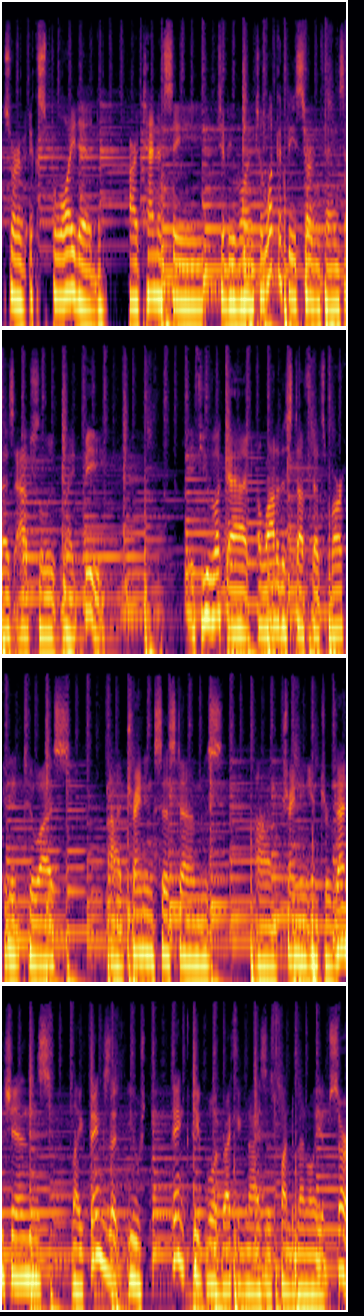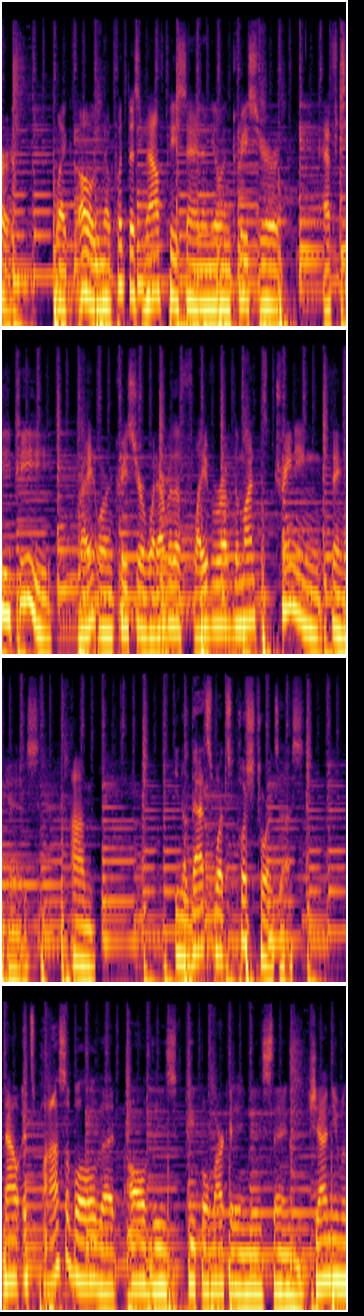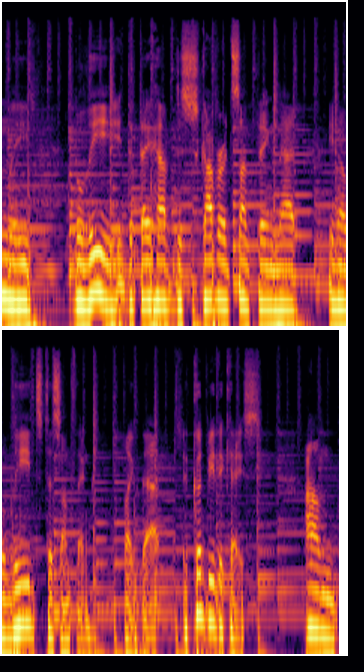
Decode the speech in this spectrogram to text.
sort of exploited our tendency to be willing to look at these certain things as absolute might be. If you look at a lot of the stuff that's marketed to us, uh, training systems, um, training interventions, like things that you think people would recognize as fundamentally absurd. Like, oh, you know, put this mouthpiece in and you'll increase your FTP, right? Or increase your whatever the flavor of the month training thing is. Um, you know, that's what's pushed towards us. Now, it's possible that all these people marketing these things genuinely believe that they have discovered something that you know, leads to something like that. It could be the case. Um,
